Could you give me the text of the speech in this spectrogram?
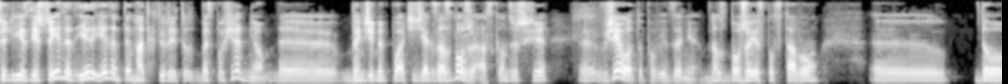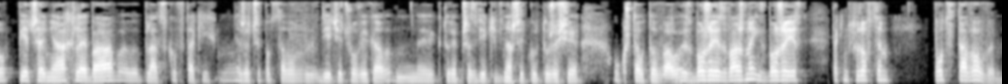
Czyli jest jeszcze jeden, jeden temat, który to bezpośrednio e, będziemy płacić jak za zboże. A skądżeż się e, wzięło to powiedzenie? No zboże jest podstawą e, do pieczenia chleba, placków, takich rzeczy podstawowych w diecie człowieka, które przez wieki w naszej kulturze się ukształtowały. Zboże jest ważne i zboże jest takim surowcem podstawowym.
